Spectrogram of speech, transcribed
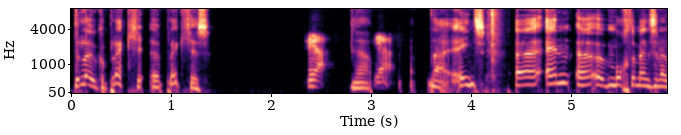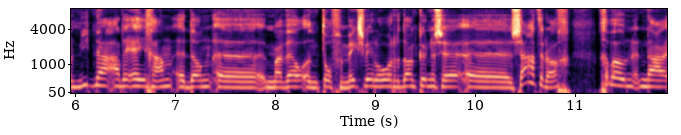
de leuke plekje, plekjes. Ja, Ja. ja. Nou, eens. Eh, en eh, mochten mensen nou niet naar ADE gaan, eh, dan, maar wel een toffe mix willen horen, dan kunnen ze zaterdag gewoon naar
